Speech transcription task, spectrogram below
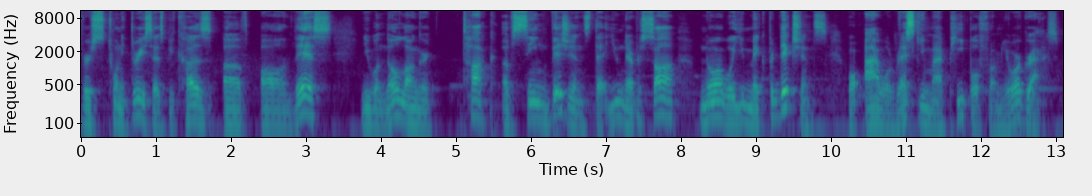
Verse 23 says, Because of all this, you will no longer talk of seeing visions that you never saw, nor will you make predictions, or I will rescue my people from your grasp.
